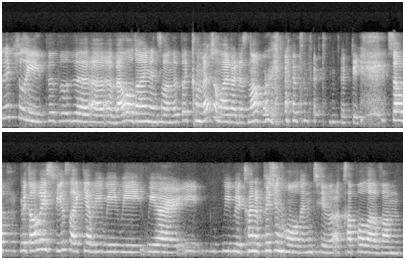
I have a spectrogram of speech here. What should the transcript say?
actually the, the, the uh, Velodyne and so on. The, the conventional lidar does not work at the 1550. So it always feels like yeah, we we we we are we we're kind of pigeonholed into a couple of um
